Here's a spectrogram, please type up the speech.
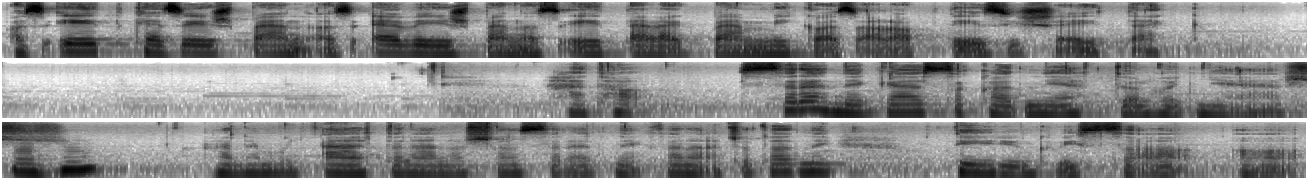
az étkezésben, az evésben, az ételekben mik az alaptéziseitek? Hát ha szeretnék elszakadni ettől, hogy nyers, uh-huh. hanem úgy általánosan szeretnék tanácsot adni, hogy térjünk vissza a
